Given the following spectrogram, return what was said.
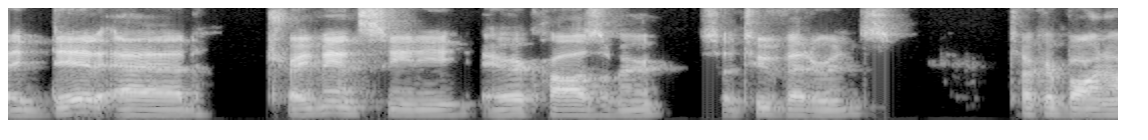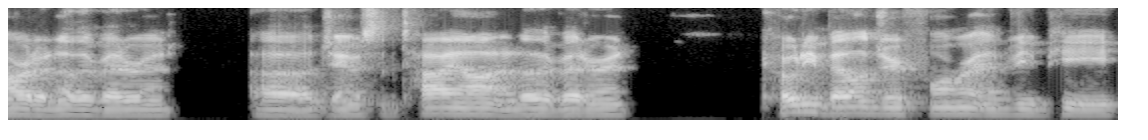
They did add Trey Mancini, Eric Hosmer, so two veterans. Tucker Barnhart, another veteran. Uh, Jameson Taillon, another veteran. Cody Bellinger, former MVP,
